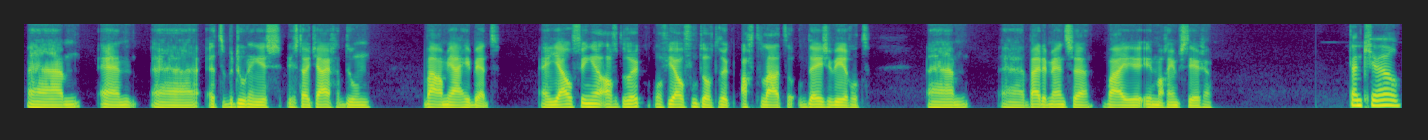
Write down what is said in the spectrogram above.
Ehm, en eh, het de bedoeling is, is dat jij gaat doen waarom jij hier bent. En jouw vingerafdruk of jouw voetafdruk achterlaten op deze wereld ehm, eh, bij de mensen waar je in mag investeren. Dankjewel.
